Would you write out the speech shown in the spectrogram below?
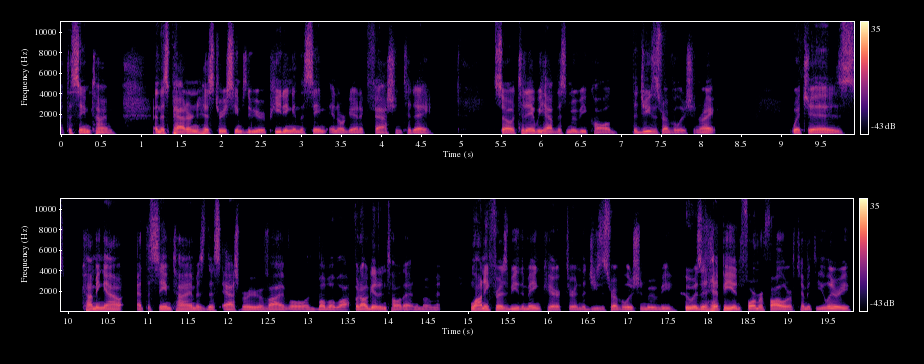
at the same time. And this pattern in history seems to be repeating in the same inorganic fashion today. So today we have this movie called The Jesus Revolution, right? Which is coming out at the same time as this Asbury revival and blah, blah, blah. But I'll get into all that in a moment. Lonnie Frisbee, the main character in the Jesus Revolution movie, who is a hippie and former follower of Timothy Leary,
